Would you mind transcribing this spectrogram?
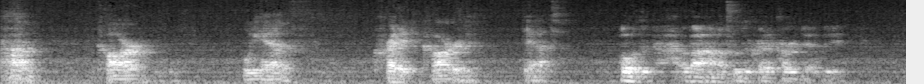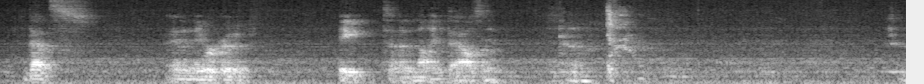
um, car. We have credit card debt. Oh, about how much would the credit card debt be? That's in the neighborhood of eight to nine thousand. Okay. Okay.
